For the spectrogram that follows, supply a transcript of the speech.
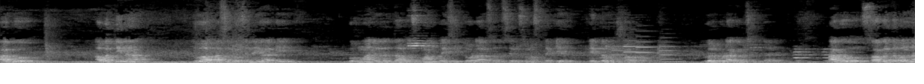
ಹಾಗೂ ಅವತ್ತಿನ ದುವಾ ಆಶೀರ್ವಚನೆಗಾಗಿ ಬಹುಮಾನದಂತಹ ಉಸ್ಮಾನ್ ಪೈಸಿ ತೋಡ ಸದಸ್ಯರು ಸಮಸ್ತ ಕೇಂದ್ರ ಮುಷಾವರ ಇವರು ಕೂಡ ಆಗಮಿಸಿದ್ದಾರೆ. ಹಾಗೂ ಸ್ವಾಗತವನ್ನ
